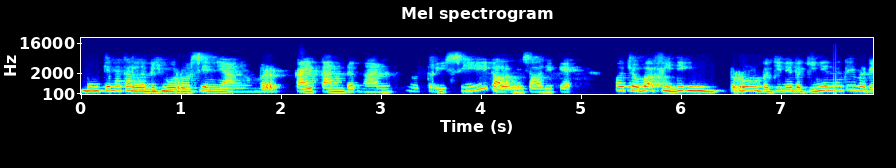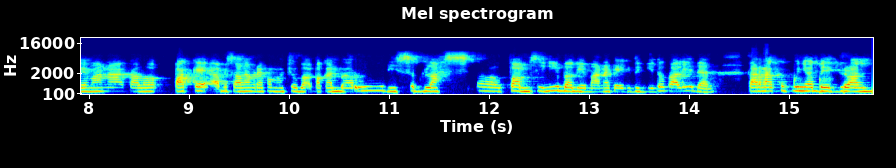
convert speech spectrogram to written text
mungkin akan lebih ngurusin yang berkaitan dengan nutrisi. Kalau misalnya kayak oh coba feeding rule begini-begini nanti bagaimana kalau pakai misalnya mereka mau coba pakan baru di sebelah eh, farm sini bagaimana kayak gitu-gitu kali dan karena aku punya background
